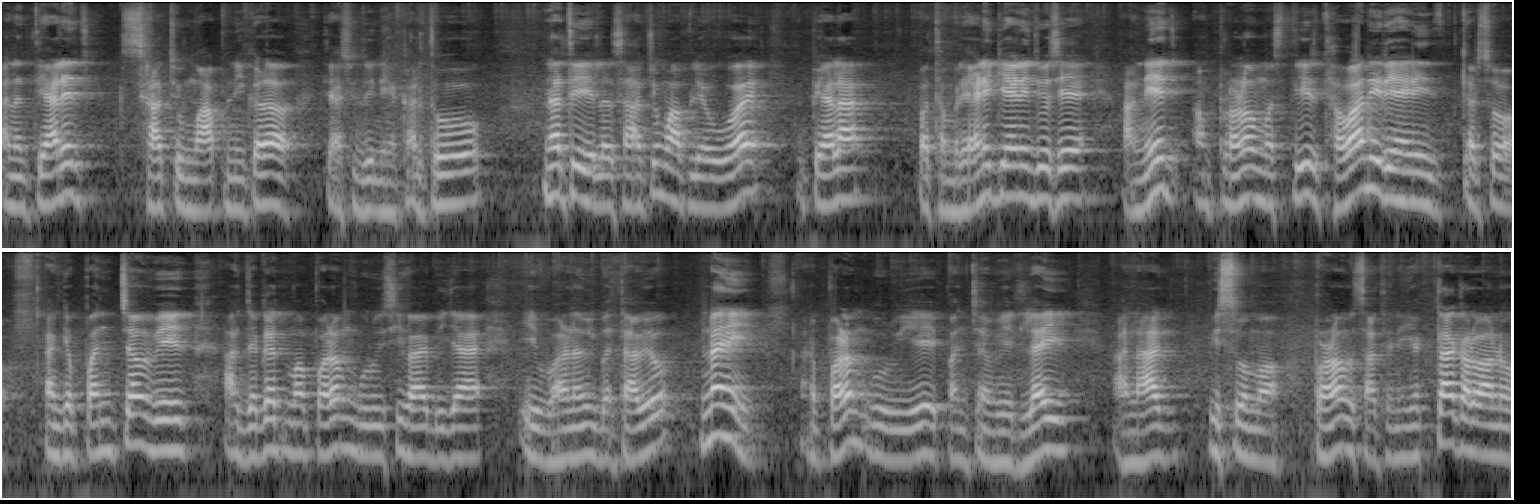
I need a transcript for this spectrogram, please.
અને ત્યારે જ સાચું માપ નીકળે. ત્યાં સુધી નીકળતો નથી, એટલે સાચું માપ લેવું હોય. પહેલાં પ્રથમ રહેણી કહેણી જોશે અને જ પ્રણવમાં સ્થિર થવાની રહેણી કરશો. કારણ કે પંચમ વેદ આ જગતમાં પરમ ગુરુ સિવાય બીજા એ વર્ણવી બતાવ્યો નહીં. અને પરમ ગુરુએ પંચમ વેદ લઈ અને આજ વિશ્વમાં પ્રણવ સાથેની એકતા કરવાનો,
